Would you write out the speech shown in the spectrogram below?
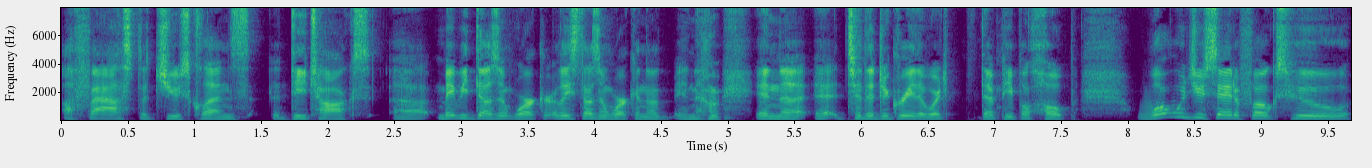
a fast, a juice cleanse, a detox, uh, maybe doesn't work, or at least doesn't work in the in the in the uh, to the degree that which that people hope. What would you say to folks who,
